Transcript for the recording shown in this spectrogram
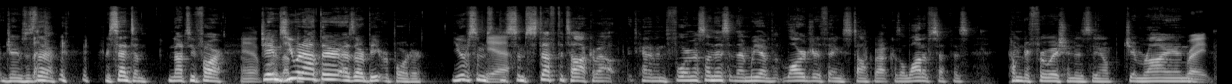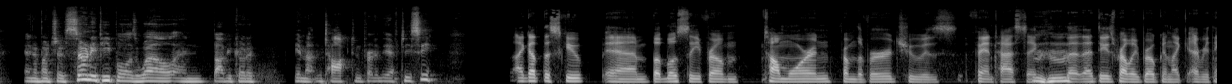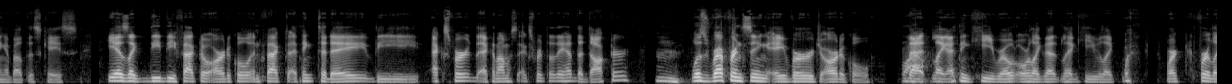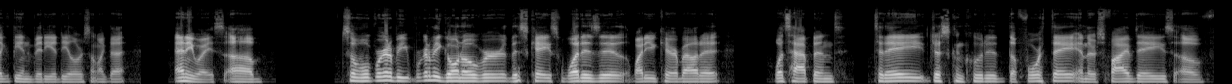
James was there. we sent him. Not too far. yeah, James, you went too out there as our beat reporter. You have some Yeah. some stuff to talk about, to kind of inform us on this, and then we have larger things to talk about because a lot of stuff has come to fruition. As you know, Jim Ryan. Right. and a bunch of Sony people as well, and Bobby Kotick came out and talked in front of the FTC. I got the scoop, and but mostly from Tom Warren from The Verge, who is fantastic. Mhm. That, that dude's probably broken like everything about this case. He has like the de facto article. In fact, I think today the expert, the economics expert that they had, the doctor, Hmm. was referencing a Verge article Wow. that like I think he wrote or like that like he like worked for like the Nvidia deal or something like that. Anyways, um, so we're gonna be we're gonna be going over this case. What is it? Why do you care about it? What's happened today? Just concluded the fourth day, and there's five days of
